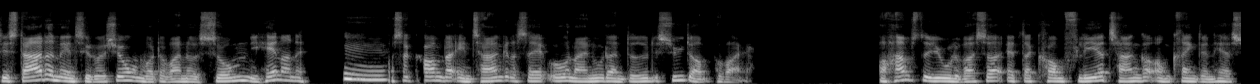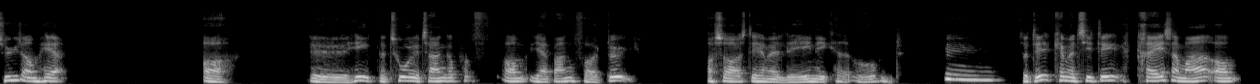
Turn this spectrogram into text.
det startede med en situation, hvor der var noget summen i hænderne, mm. og så kom der en tanke, der sagde, åh nej, nu er der en dødelig sygdom på vej. Og hamsterhjulet var så, at der kom flere tanker omkring den her sygdom her, og øh, helt naturlige tanker på, om, jeg er bange for at dø, og så også det her med, at lægen ikke havde åbent. Mm. Så det kan man sige, det kredser meget om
